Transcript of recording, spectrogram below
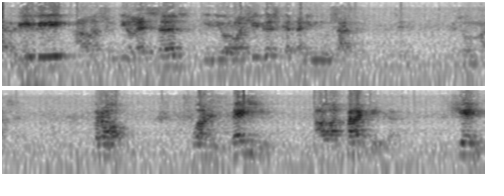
que arribi a les sutileses ideològiques que tenim nosaltres, que són massa. Però, quan vegi a la pràctica gent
